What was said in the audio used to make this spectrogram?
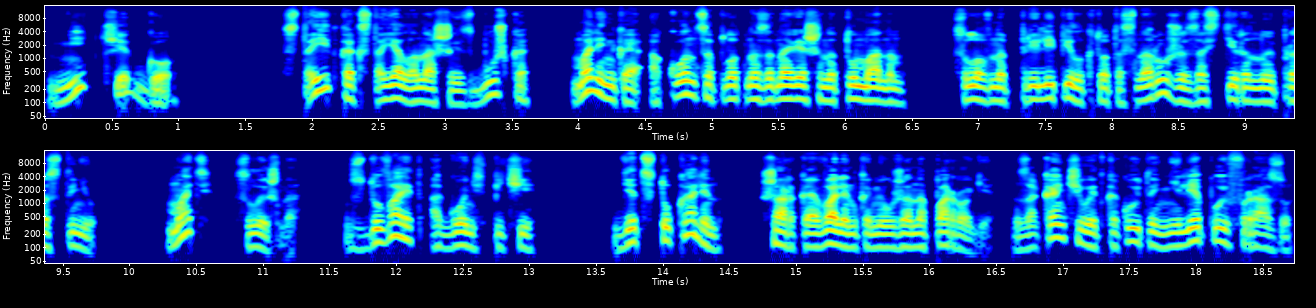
ничего. Стоит, как стояла наша избушка, маленькое оконце плотно занавешено туманом, словно прилепил кто-то снаружи застиранную простыню. Мать, слышно, вздувает огонь в печи. Дед Стукалин, шаркая валенками уже на пороге, заканчивает какую-то нелепую фразу.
